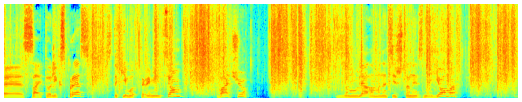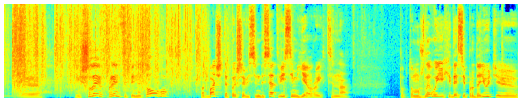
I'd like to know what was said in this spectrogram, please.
е, з сайту AliExpress з таким от ремінцем. Бачу. Замовляла мене ці штани знайома. Е, йшли, в принципі, недовго. От бачите, пише 88 євро їх ціна. Тобто, можливо, їх і десь і продають е,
